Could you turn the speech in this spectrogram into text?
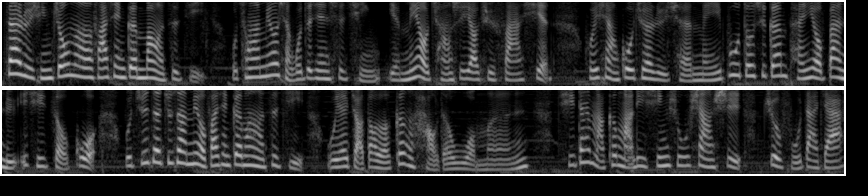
在旅行中呢，发现更棒的自己。我从来没有想过这件事情，也没有尝试要去发现。回想过去的旅程，每一步都是跟朋友、伴侣一起走过。我觉得，就算没有发现更棒的自己，我也找到了更好的我们。期待马克·玛丽新书上市，祝福大家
